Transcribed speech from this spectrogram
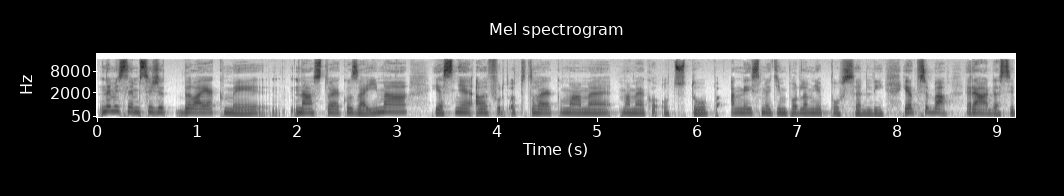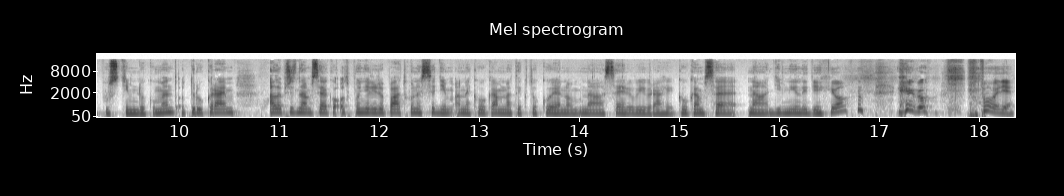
nemyslím si, že byla jak my, nás to jako zajímá, jasně, ale furt od toho jako máme, máme jako odstup a nejsme tím podle mě posedlí. Já třeba ráda si pustím dokument o True Crime, ale přiznám se, jako od pondělí do pátku nesedím a nekoukám na TikToku jenom na sériový vrahy. Koukám se na divný lidi, jo? jako v pohodě.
